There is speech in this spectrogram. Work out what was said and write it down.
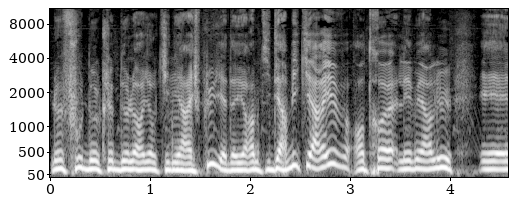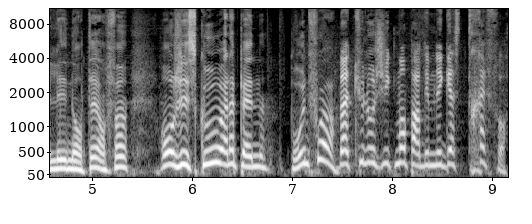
le Football Club de Lorient qui n'y arrive plus. Il y a d'ailleurs un petit derby qui arrive entre les Merlus et les Nantais. Enfin, Angesco à la peine pour une fois. Battu logiquement par des Monégas très forts.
